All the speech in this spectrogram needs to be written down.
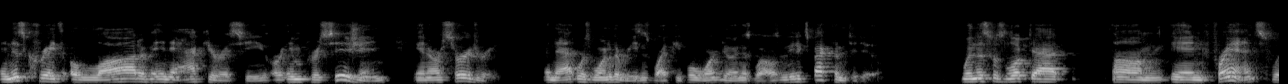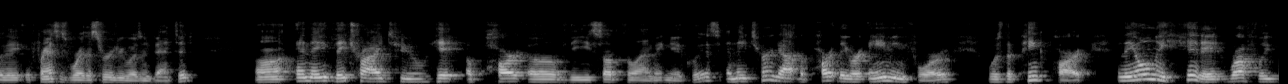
And this creates a lot of inaccuracy or imprecision in our surgery. And that was one of the reasons why people weren't doing as well as we'd expect them to do. When this was looked at um, in France, where they, France is where the surgery was invented, uh, and they, they tried to hit a part of the subthalamic nucleus, and they turned out the part they were aiming for was the pink part, and they only hit it roughly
